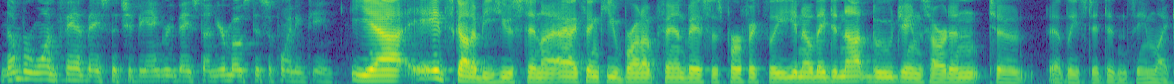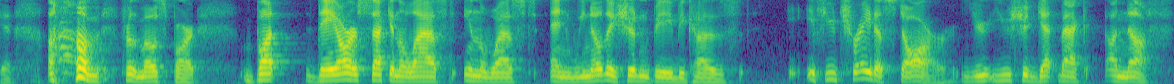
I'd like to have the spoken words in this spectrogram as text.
number one fan base that should be angry based on your most disappointing team. Yeah, it's got to be Houston. I, I, think you brought up fan bases perfectly. You know, they did not boo James Harden, to at least it didn't seem like it, um, for the most part. But they are second to last in the West, and we know they shouldn't be because if you trade a star, you you should get back enough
